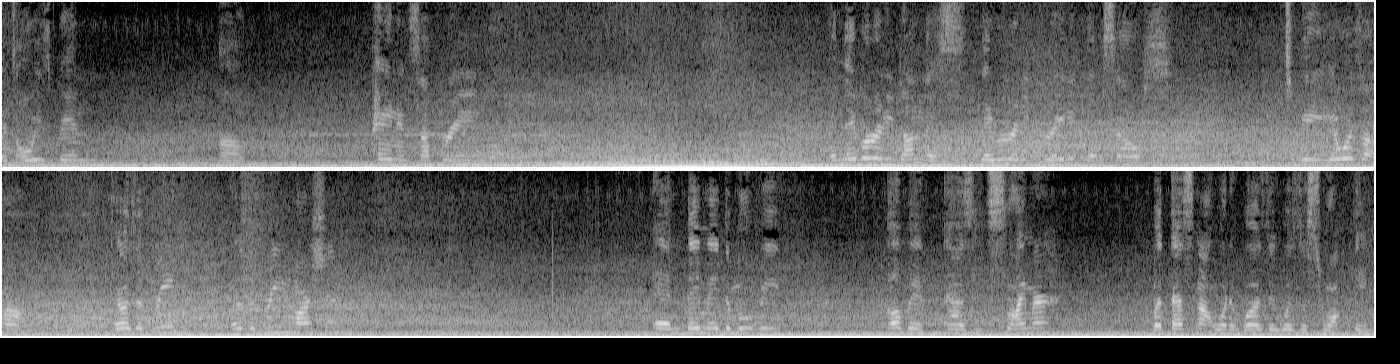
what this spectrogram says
It's always been um, pain and suffering, or, and they've already done this. They've already created themselves to be. It was a um, it was a green it was a green Martian. And they made the movie of it as Slimer. But that's not what it was. It was the swamp thing.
